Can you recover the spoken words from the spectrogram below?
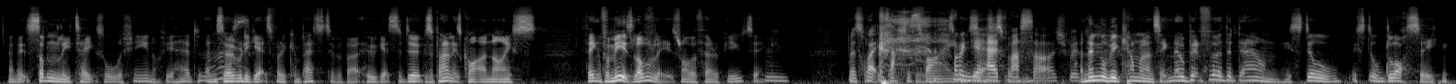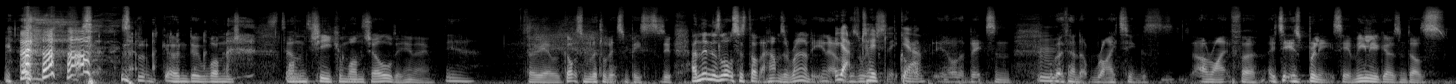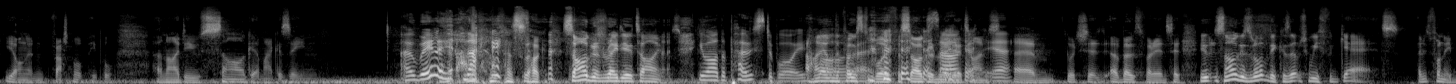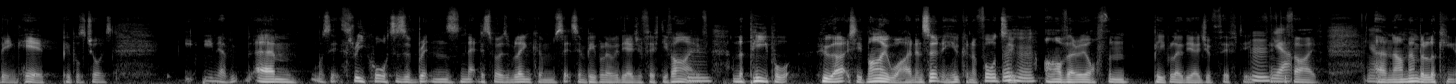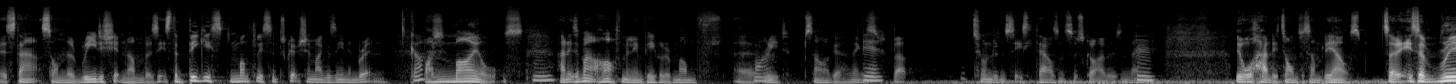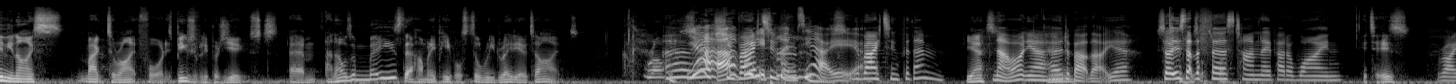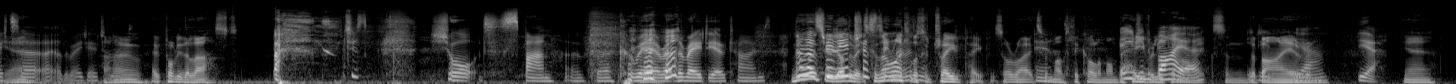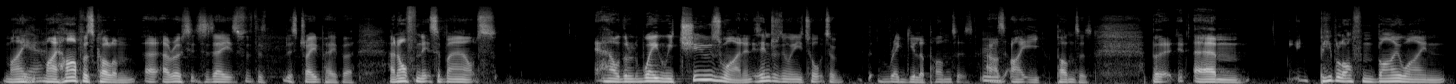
And it suddenly takes all the sheen off your head. And so everybody gets very competitive about who gets to do it. Because apparently it's quite a nice thing. For me, it's lovely. It's rather therapeutic. It was quite satisfying. Having your Yeah. head massage with. And then there'll be a cameraman saying, "No, a bit further down. He's still he's still glossy." sort of go and do one one cheek and one shoulder, you know. yeah. So yeah, we've got some little bits and pieces to do, and then there's lots of stuff that happens around it, you know. Yeah, 'cause we've totally, got, yeah. Mm. You know, the bits, and we both end up writing. I write for it is brilliant. See, Amelia goes and does young and fashionable people, and I do Saga magazine. Oh, really? nice. Saga, Saga and Radio Times. You are the poster boy. I am the poster uh, boy for Saga and Radio Times, yeah. um, which are, are both very entertaining. You is lovely because actually we forget, and it's funny being here, people's choice. You know, um, was it three quarters of Britain's net disposable income sits in people over the age of 55, Mm. and the people who actually buy wine and certainly who can afford to Mm-hmm. are very often people over the age of 50, Mm. 55. Yeah. And I remember looking at the stats on the readership numbers. It's the biggest monthly subscription magazine in Britain by Gosh. miles, and it's about half a million people a month uh, Wow. read Saga. I think Yeah. it's about 260,000 subscribers, and then they all hand it on to somebody else. So it's a really nice mag to write for, and it's beautifully produced. Um, and I was amazed at how many people still read Radio Times. Oh, Yeah, you're Radio writing Times, for, yeah, yeah, yeah. You're writing for them Yes, now, aren't you? I heard Yeah. about that. Yeah. So is that the first time they've had a wine it is. writer Yeah. at the Radio Times? I Times? know. It's probably the last. Just short span of uh, career at the Radio Times. No, Oh, that's that's really really other bits because I write though, a lot isn't of trade papers. I write Yeah. a monthly column on Yeah, you do behavioural economics and You the buyer yeah. and Yeah. Yeah. My Yeah. my Harper's column, uh, I wrote it today. It's for this, this trade paper, and often it's about how the way we choose wine. And it's interesting when you talk to regular punters, Mm. as i.e. punters, but um, people often buy wine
